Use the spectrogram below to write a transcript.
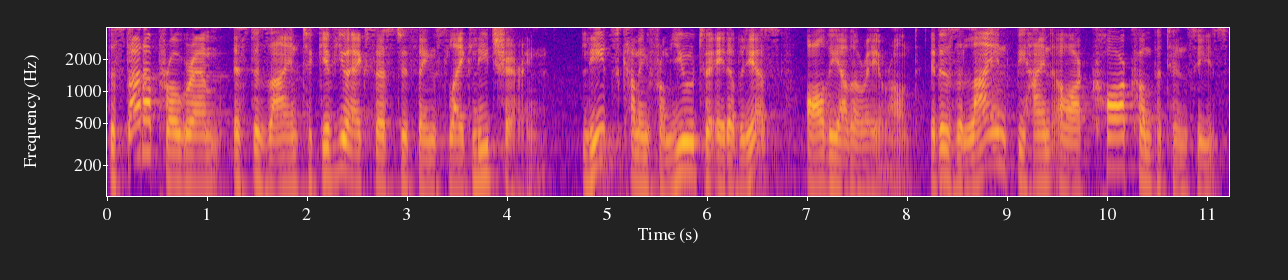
the startup program is designed to give you access to things like lead sharing, leads coming from you to AWS or the other way around. It is aligned behind our core competencies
